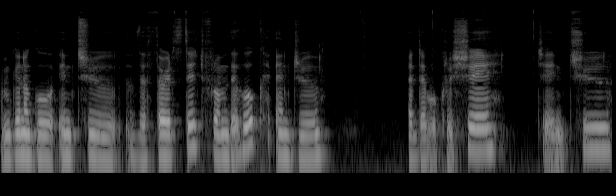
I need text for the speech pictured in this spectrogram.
I'm gonna go into the third stitch from the hook and do a double crochet chain two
